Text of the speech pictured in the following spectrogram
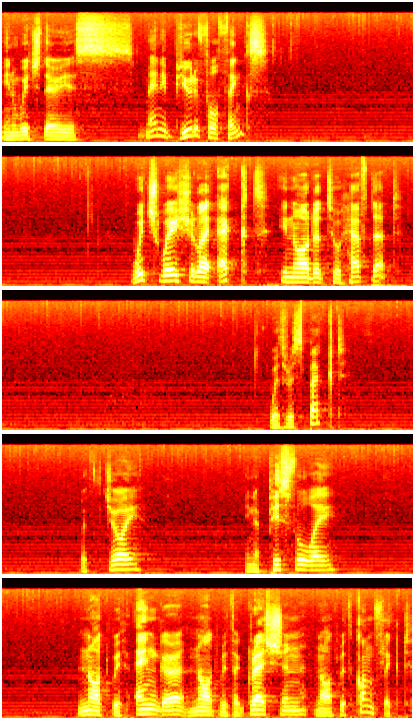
in which there is many beautiful things, which way should I act in order to have that? With respect, with joy, in a peaceful way, not with anger, not with aggression, not with conflict.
